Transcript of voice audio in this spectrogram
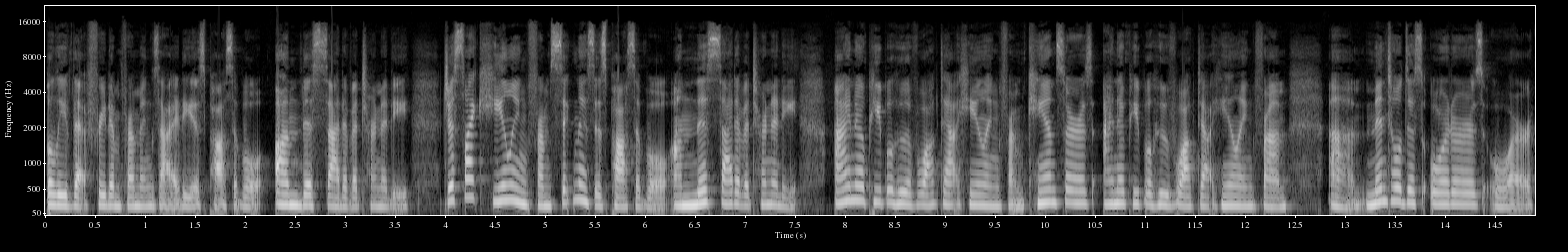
believe that freedom from anxiety is possible on this side of eternity. Just like healing from sickness is possible on this side of eternity. I know people who have walked out healing from cancers. I know people who've walked out healing from um, mental disorders or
